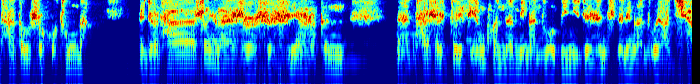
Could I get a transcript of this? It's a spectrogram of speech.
他都是互通的，也就是他生下来的时候是实际上是跟，呃，他是对灵魂的敏感度比你对人体的敏感度要强，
